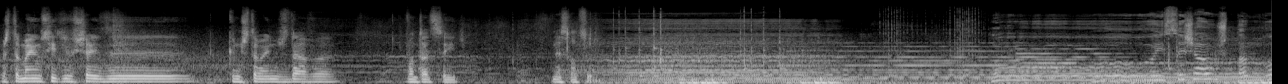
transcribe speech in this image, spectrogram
mas também um sítio cheio de. que nos também nos dava vontade de sair nessa altura. Seja os tambores.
